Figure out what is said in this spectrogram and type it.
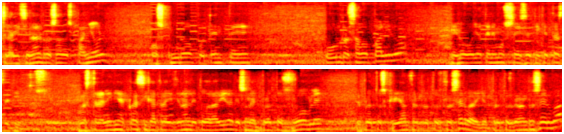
tradicional rosado español, oscuro, potente, un rosado pálido y luego ya tenemos seis etiquetas de tintos. Nuestra línea clásica tradicional de toda la vida, que son el Protos Roble, el Protos Crianza, el Protos Reserva y el Protos Gran Reserva.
